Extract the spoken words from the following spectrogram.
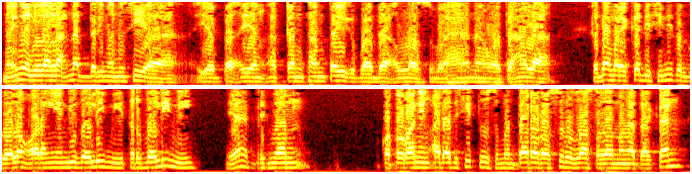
Nah ini adalah laknat dari manusia ya Pak yang akan sampai kepada Allah Subhanahu wa taala. Karena mereka di sini tergolong orang yang didolimi, terzalimi ya dengan kotoran yang ada di situ. Sementara Rasulullah SAW mengatakan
